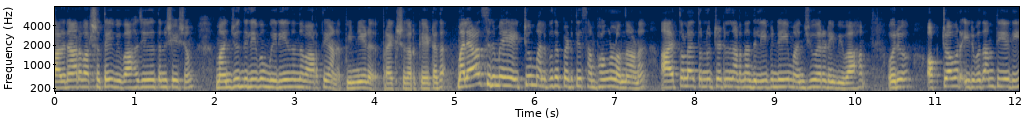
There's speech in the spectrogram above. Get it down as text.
പതിനാറ് വർഷത്തെ വിവാഹ ജീവിതത്തിന് ശേഷം മഞ്ജുവും ദിലീപും വിരിയുന്നെന്ന വാർത്തയാണ് പിന്നീട് പ്രേക്ഷകർ കേട്ടത്. മലയാള സിനിമയെ ഏറ്റവും അത്ഭുതപ്പെടുത്തിയ സംഭവങ്ങളൊന്നാണ് ആയിരത്തി തൊള്ളായിരത്തി തൊണ്ണൂറ്റെട്ടിൽ നടന്ന ദിലീപിന്റെയും മഞ്ജുവരുടെയും വിവാഹം. ഒരു ഒക്ടോബർ ഇരുപതാം തീയതി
